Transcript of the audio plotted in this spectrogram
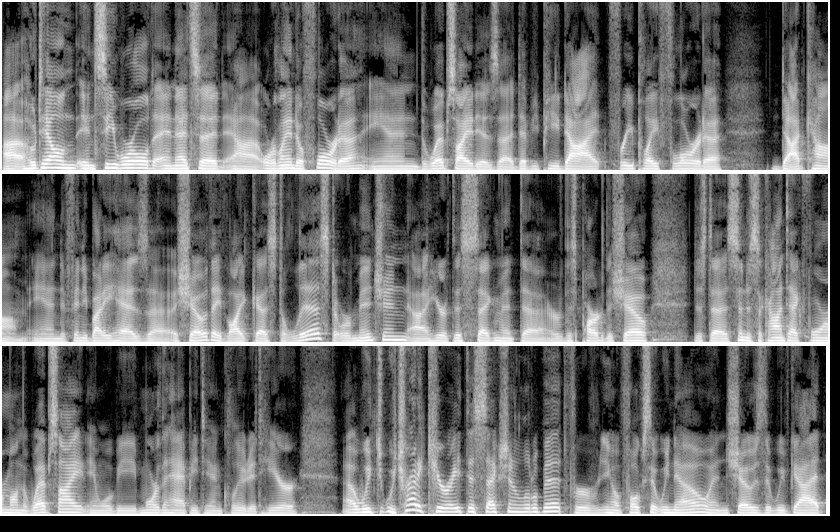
Uh, hotel in, in SeaWorld, and that's at uh, Orlando, Florida. And the website is uh, wp.freeplayflorida.com dot com. And if anybody has a show they'd like us to list or mention uh, here at this segment uh, or this part of the show just uh, send us a contact form on the website and we'll be more than happy to include it here. Uh, we, we try to curate this section a little bit for you know folks that we know and shows that we've got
